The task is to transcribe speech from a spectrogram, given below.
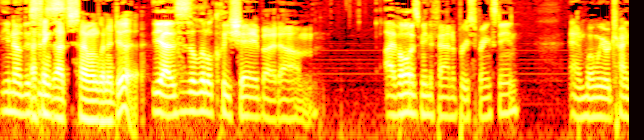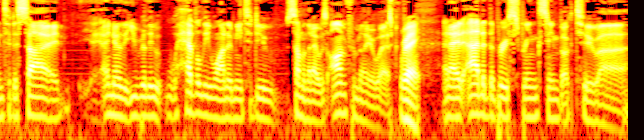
you know this I is think that's how I'm going to do it. yeah this is a little cliche, but um, I've always been a fan of Bruce Springsteen, And when we were trying to decide, I know that you really heavily wanted me to do someone that I was unfamiliar with, Right. and I had added the Bruce Springsteen book to uh,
